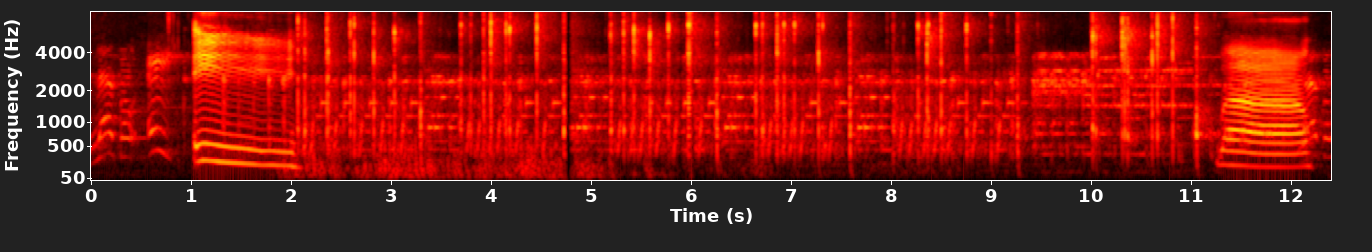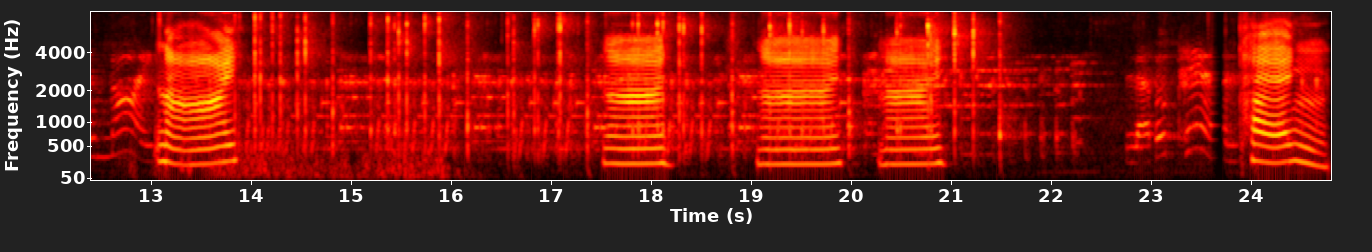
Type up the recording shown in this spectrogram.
Level 8. y wow Level 9. này này này này Level 10. thành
